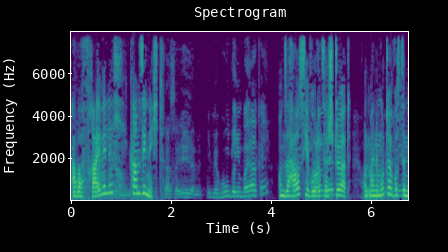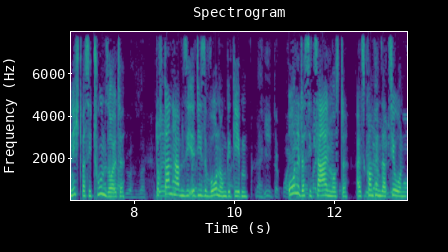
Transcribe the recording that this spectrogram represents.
Aber freiwillig kam sie nicht. Unser Haus hier wurde zerstört und meine Mutter wusste nicht, was sie tun sollte. Doch dann haben sie ihr diese Wohnung gegeben, ohne dass sie zahlen musste, als Kompensation.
